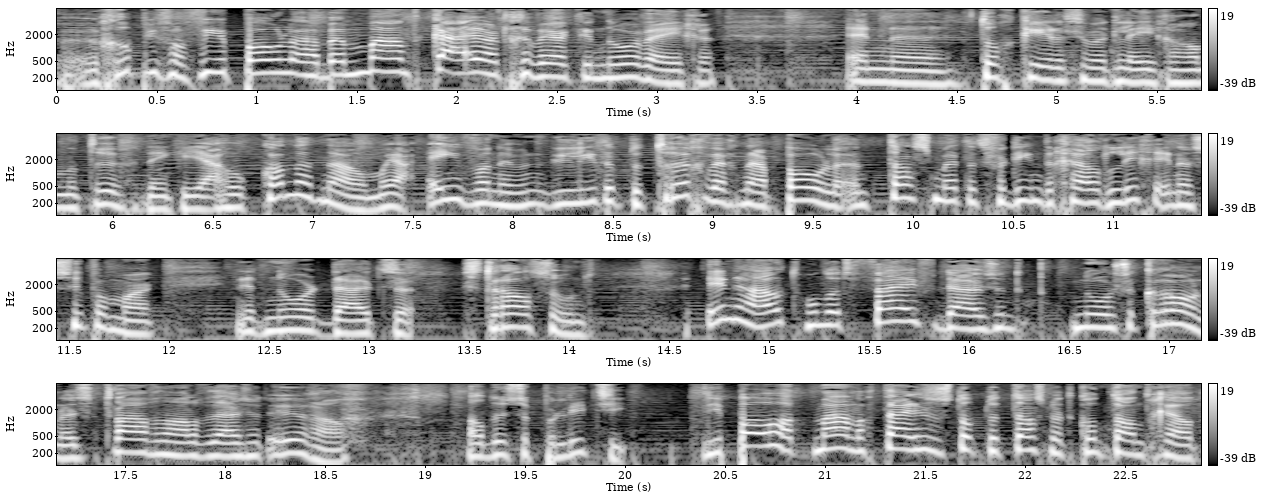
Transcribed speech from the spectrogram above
Een groepje van vier Polen hebben een maand keihard gewerkt in Noorwegen. En eh, toch keerden ze met lege handen terug. Denken, ja, hoe kan dat nou? Maar ja, een van hen liet op de terugweg naar Polen een tas met het verdiende geld liggen in een supermarkt in het Noord-Duitse Stralsund. Inhoud 105.000 Noorse kronen, dus 12.500 euro. Al dus de politie. Die Pool had maandag tijdens een stop de tas met contant geld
